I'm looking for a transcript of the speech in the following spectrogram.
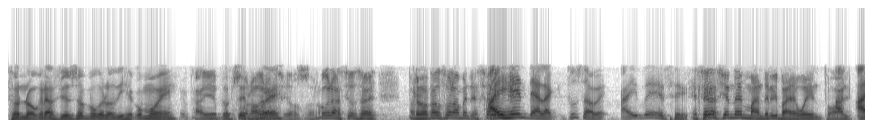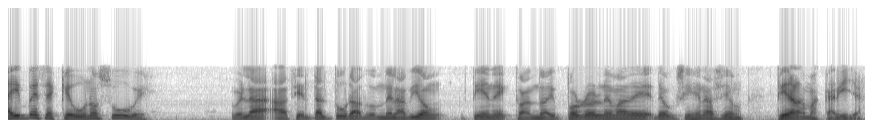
sonó gracioso porque lo dije como es. Está bien, pues, sonó pues, gracioso, sonó gracioso. Pero no tan solamente eso. Hay gente a la que, tú sabes, hay veces... Esa es hacienda en Madrid, en Toal. Hay veces que uno sube, ¿verdad? A cierta altura donde el avión tiene, cuando hay problema de, de oxigenación, tira la mascarilla.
